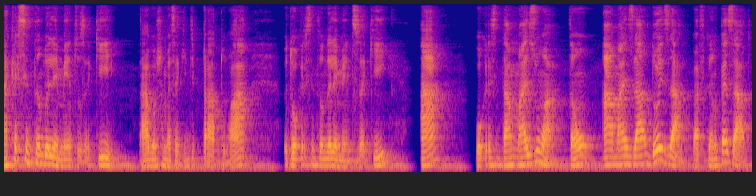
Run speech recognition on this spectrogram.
Acrescentando elementos aqui, tá? vou chamar isso aqui de prato A, eu estou acrescentando elementos aqui, A, vou acrescentar mais um A. Então, A mais A, 2A, vai ficando pesado.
